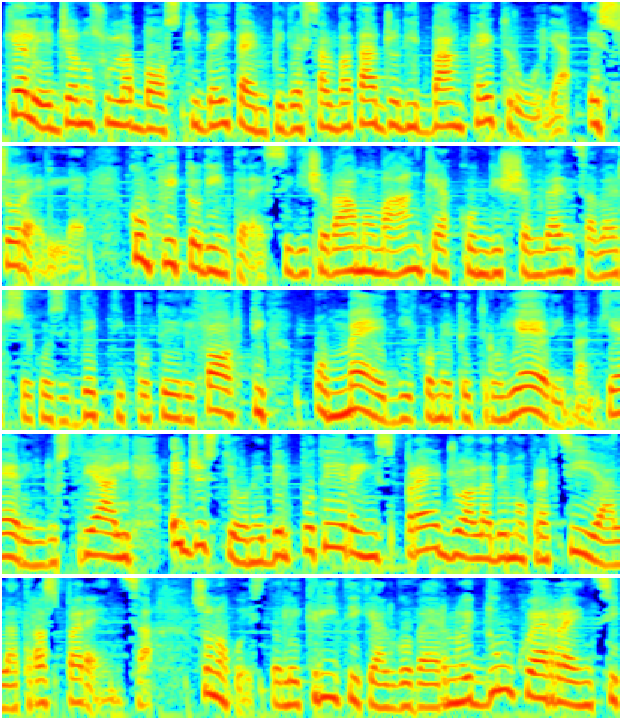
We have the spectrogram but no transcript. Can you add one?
che aleggiano sulla Boschi dai tempi del salvataggio di Banca Etruria e sorelle. Conflitto di interessi, dicevamo, ma anche accondiscendenza verso i cosiddetti poteri forti forti o medi come petrolieri, banchieri, industriali e gestione del potere in spregio alla democrazia, alla trasparenza. Sono queste le critiche al governo e dunque a Renzi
